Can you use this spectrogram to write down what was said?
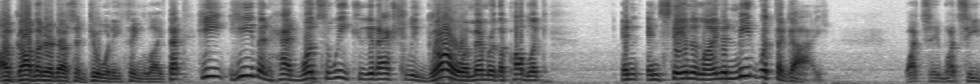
A governor doesn't do anything like that. He, he even had once a week you could actually go, a member of the public, and, and stand in line and meet with the guy. What's he, what's he,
